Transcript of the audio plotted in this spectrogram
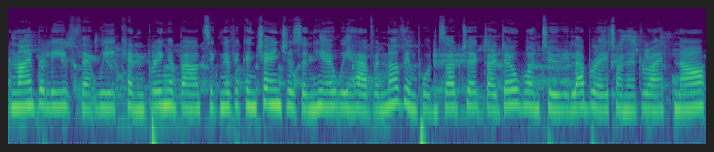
And I believe that we can bring about significant changes. And here we have another important subject. I don't want to elaborate on it right now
